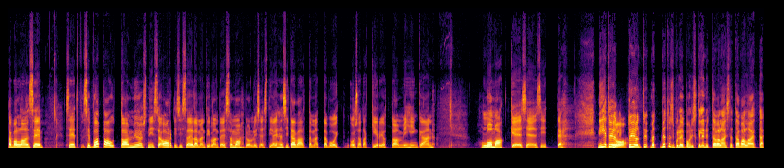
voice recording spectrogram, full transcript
tavallaan se, se, että se vapauttaa myös niissä arkisissa elämäntilanteissa mahdollisesti, ja eihän sitä välttämättä voi osata kirjoittaa mihinkään lomakkeeseen sitten. Niin, ja toi, on, toi on, mä, mä tosi paljon pohdiskelen nyt tavallaan sitä tavalla, että,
